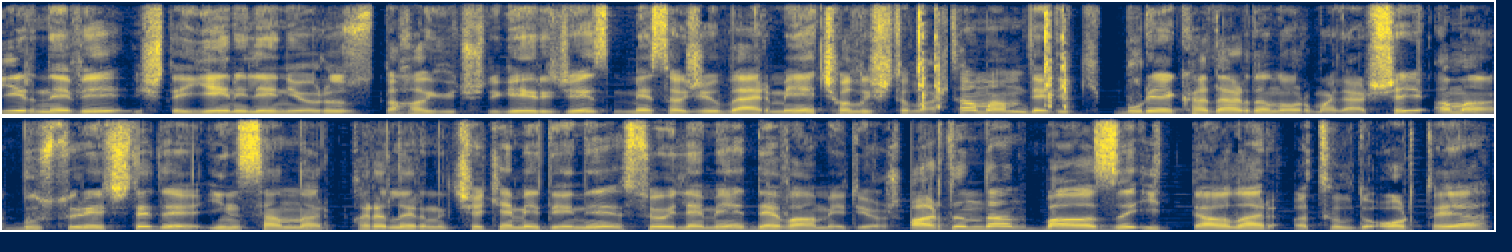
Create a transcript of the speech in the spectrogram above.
Bir nevi işte yenileniyoruz, daha güçlü geleceğiz mesajı vermeye çalıştılar. Tamam dedik, buraya kadar da normal her şey ama bu süreçte de insanlar paralarını çekemediğini söylemeye devam ediyor. Ardından bazı iddialar atıldı ortaya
